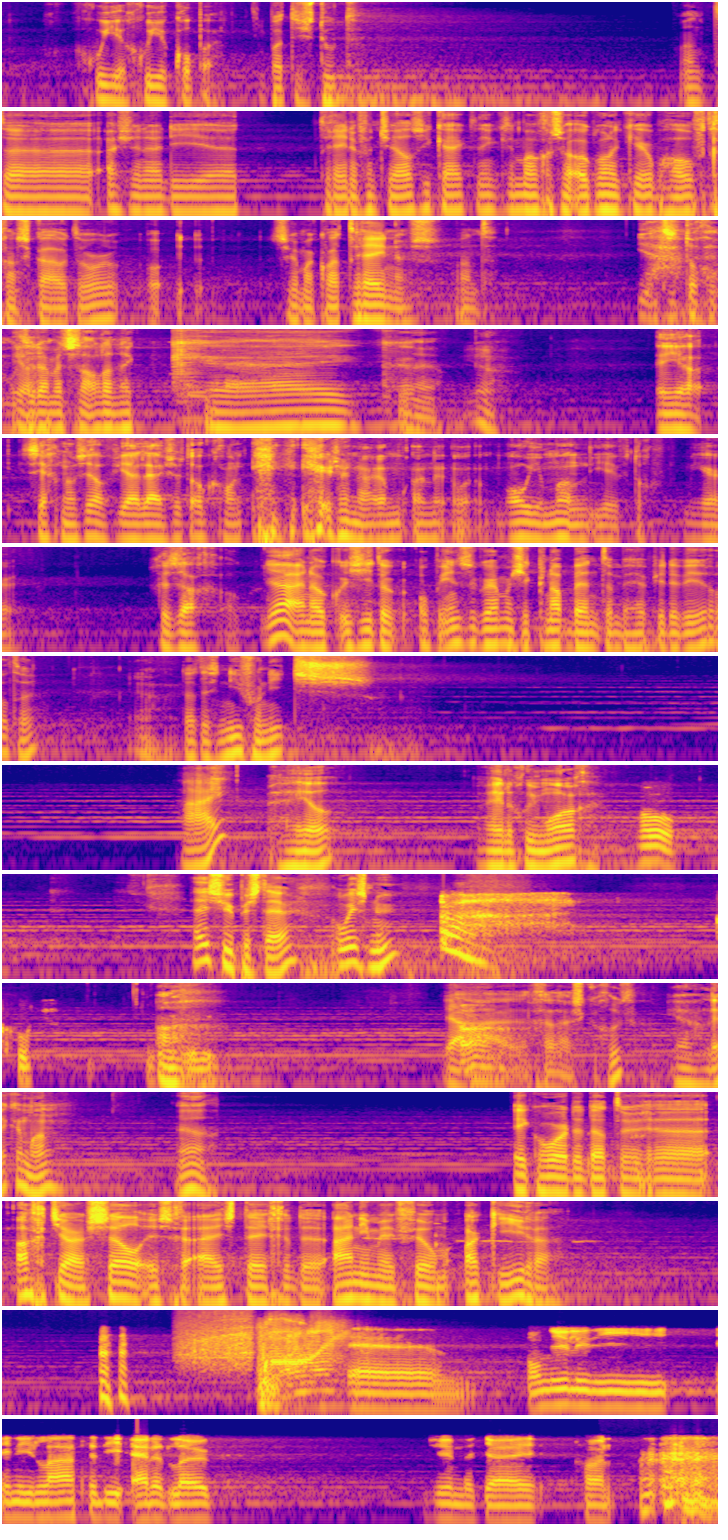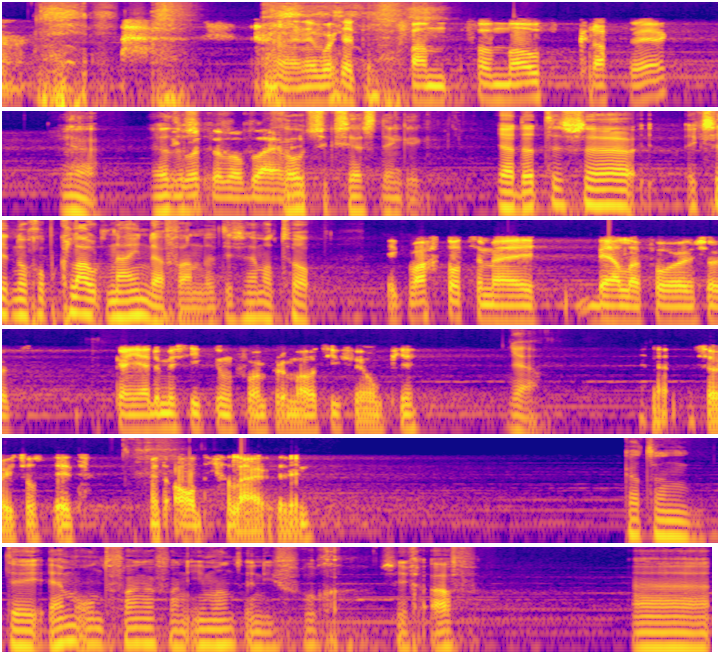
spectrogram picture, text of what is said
goede, goede koppen. Wat is doet. Want eh, als je naar die eh, trainer van Chelsea kijkt, denk ik, dan mogen ze ook wel een keer op hoofd gaan scouten hoor. Zeg maar qua trainers. Want Ja, het is toch, we ja. moeten daar met z'n allen naar kijken. Ja. Ja. En ja, zeg nou zelf, jij luistert ook gewoon eerder naar een, een- een mooie man. Die heeft toch meer gezag ook. Ja, en ook, je ziet ook op Instagram, als je knap bent, dan heb je de wereld, hè. Ja. Dat is niet voor niets. Hi. Heel. Een hele goede morgen. Oh, Hey superster, hoe is het nu? goed. Ah. Ja, dat gaat hartstikke goed. Ja, lekker man. Ja. Ik hoorde dat er eh, acht jaar cel is geëist tegen de animefilm Akira. Ehm, vonden jullie die in die laatste, die edit leuk? Jim, dat jij gewoon... en dan wordt het van, van Moof krachtwerk. Ja, dat word er wel blij een mee. groot succes, denk ik. Ja, dat is. eh, ik zit nog op Cloud 9 daarvan. Dat is helemaal top. Ik wacht tot ze mij bellen voor een soort... Kan jij de muziek doen voor een promotiefilmpje? Ja. Zoiets als dit. Met al die geluiden erin. Ik had een DM ontvangen van iemand en die vroeg zich af. eh,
